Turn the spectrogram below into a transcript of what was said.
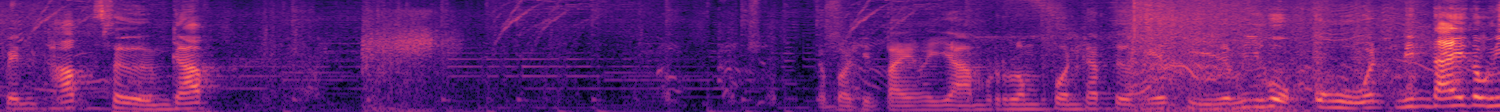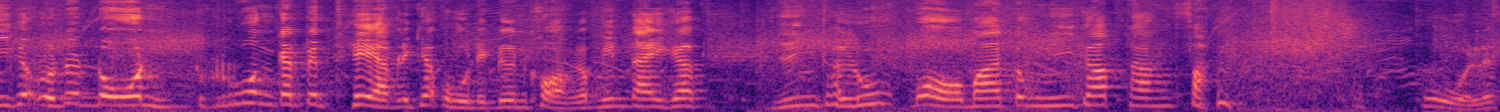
เป็นทัพเสริมครับ เดี๋ยวบอลกินไปพยายามรวมพลครับเติมเอสีแล้วมีหกโอ้โหมินไดตรงนี้ครับโอ้โหโดนร่วงกันเป็นแถบเลยครับโอ้โหเด็กเดินของครับมินไดครับ ยิงทะลุบ่อมาตรงนี้ครับทางฝั่งโอ้โหแล้ว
